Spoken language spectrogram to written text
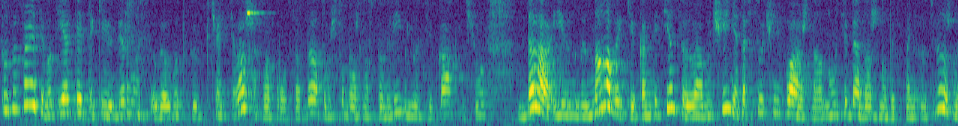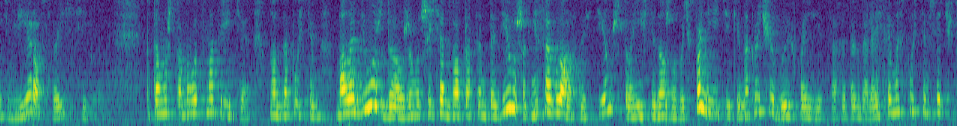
Тут, вы понимаете, вот я опять-таки вернусь э, вот к части ваших вопросов, да, о том, что должно сподвигнуть и как, и чего. Да, и навыки, компетенции, обучение, это все очень важно, но у тебя должно быть, у тебя должна быть вера в свои силы. Потому что, ну вот смотрите, у нас, допустим, молодежь, да, уже вот 62% девушек не согласны с тем, что их не должно быть в политике, на ключевых позициях и так далее. А если мы спустимся чуть,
